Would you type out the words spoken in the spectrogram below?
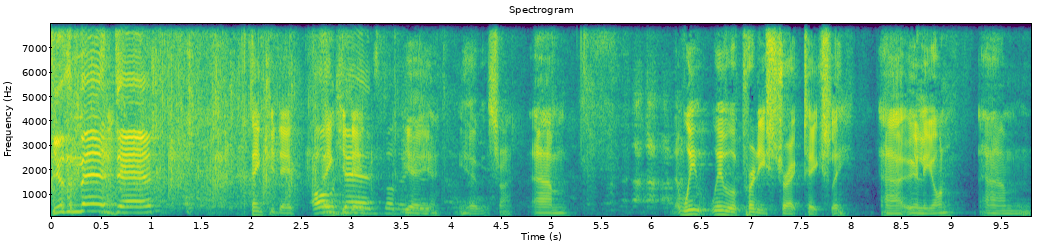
You're the man, Dad. Thank you, Dad. Oh, Thank you, Dad. Yeah, yeah, yeah. That's right. Um, we we were pretty strict actually uh, early on. Um,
